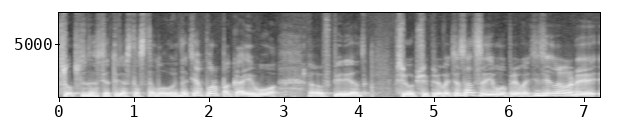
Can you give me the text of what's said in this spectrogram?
в собственности треста столовых. До тех пор, пока его э, в период всеобщей приватизации его приватизировали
